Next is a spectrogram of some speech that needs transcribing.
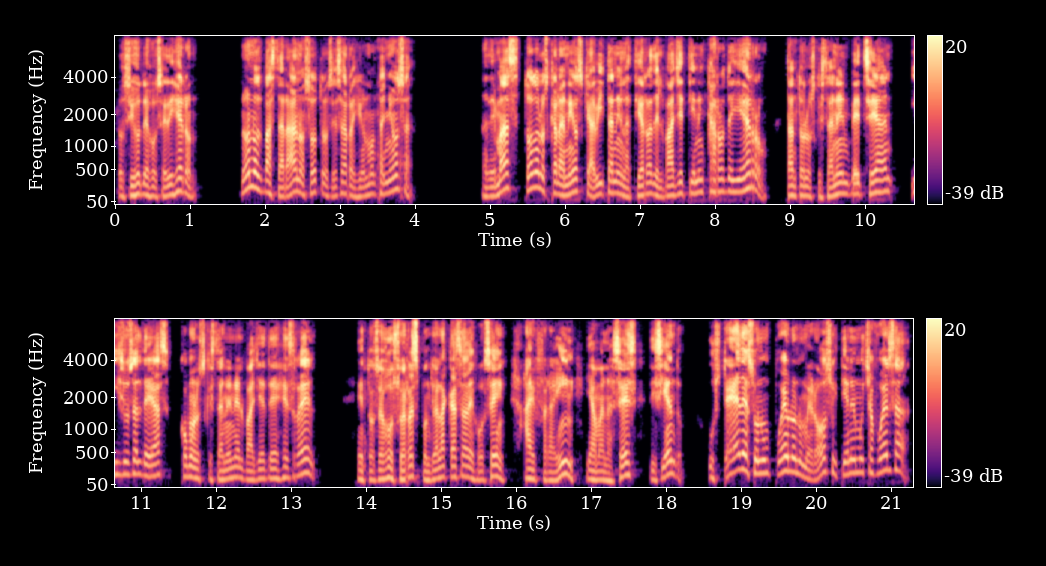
Los hijos de José dijeron, No nos bastará a nosotros esa región montañosa. Además, todos los cananeos que habitan en la tierra del valle tienen carros de hierro, tanto los que están en Betseán y sus aldeas como los que están en el valle de Jezreel. Entonces Josué respondió a la casa de José, a Efraín y a Manasés, diciendo, Ustedes son un pueblo numeroso y tienen mucha fuerza.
